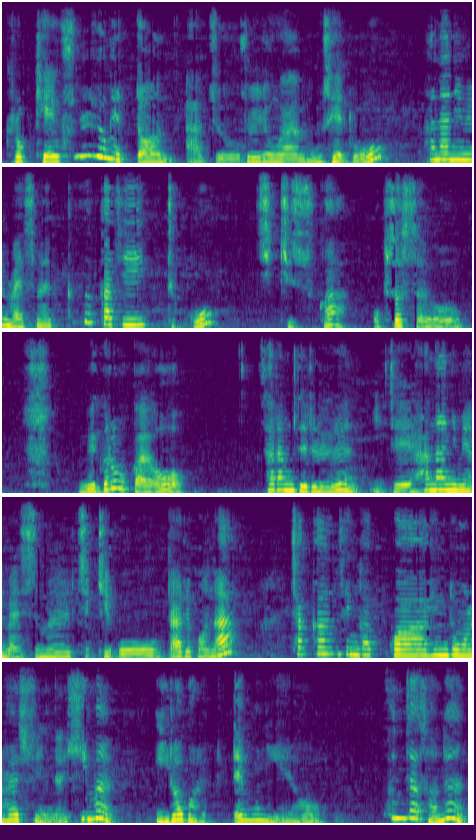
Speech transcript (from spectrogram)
그렇게 훌륭했던 아주 훌륭한 모세도 하나님의 말씀을 끝까지 듣고 지킬 수가 없었어요. 왜 그럴까요? 사람들은 이제 하나님의 말씀을 지키고 따르거나 착한 생각과 행동을 할 수 있는 힘을 잃어버렸기 때문이에요. 혼자서는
